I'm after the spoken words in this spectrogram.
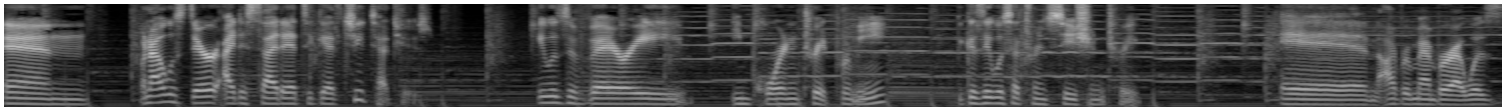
And when I was there, I decided to get two tattoos. It was a very important trip for me because it was a transition trip. And I remember I was,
